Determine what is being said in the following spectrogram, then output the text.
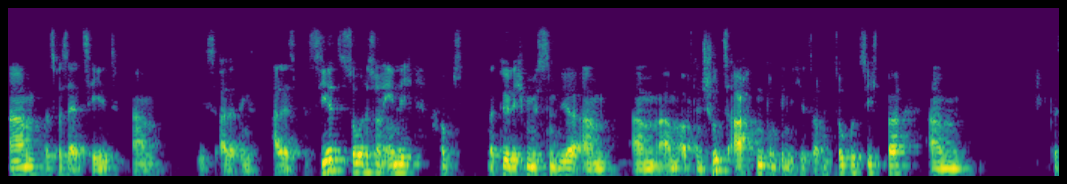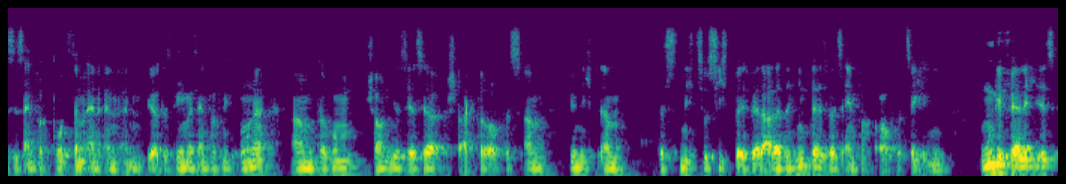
das, was er erzählt, ist allerdings alles passiert, so oder so ähnlich. Ups. Natürlich müssen wir ähm, ähm, ähm, auf den Schutz achten, darum bin ich jetzt auch nicht so gut sichtbar. Ähm, das ist einfach trotzdem ein, ein, ein, ja, das Thema ist einfach nicht ohne. Ähm, darum schauen wir sehr, sehr stark darauf, dass ähm, wir nicht, dass nicht so sichtbar ist, wer da alle dahinter ist, weil es einfach auch tatsächlich nicht ungefährlich ist.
